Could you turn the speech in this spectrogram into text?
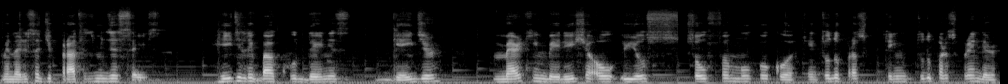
medalhista de prata 2016. Ridley Baku Dennis Geiger, Merkin Berisha ou Yusufa Mukoko. Tem tudo para tem tudo para surpreender.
